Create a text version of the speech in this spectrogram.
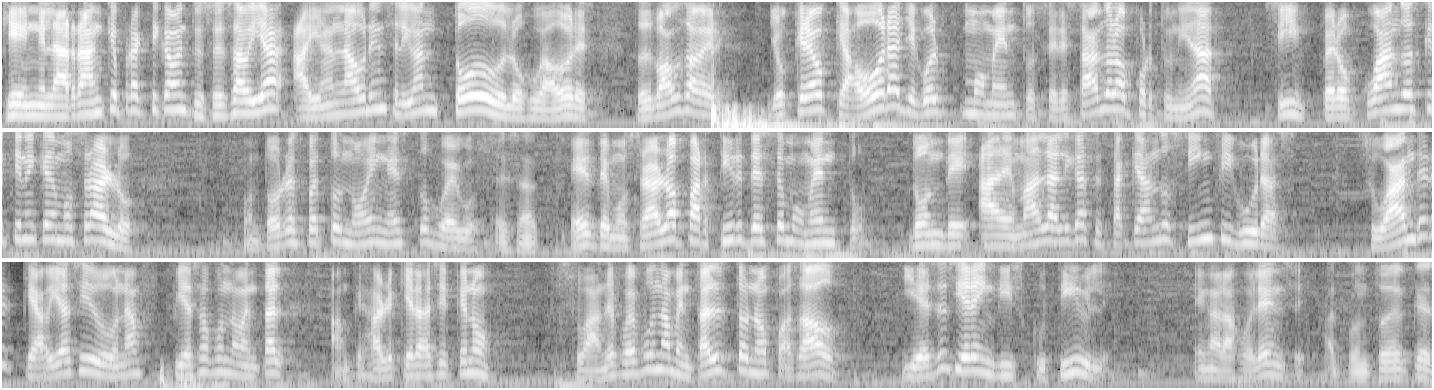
que en el arranque prácticamente usted sabía, a Ian Lawrence se le iban todos los jugadores. Entonces vamos a ver, yo creo que ahora llegó el momento, se le está dando la oportunidad, sí, pero ¿cuándo es que tiene que demostrarlo? Con todo respeto, no en estos juegos. Exacto. Es demostrarlo a partir de este momento, donde además la liga se está quedando sin figuras. Su under, que había sido una pieza fundamental, aunque Harry quiera decir que no, Suande fue fundamental el torneo pasado. Y ese sí era indiscutible en Alajuelense. Al punto de que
